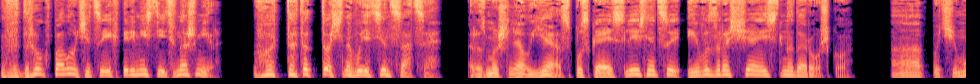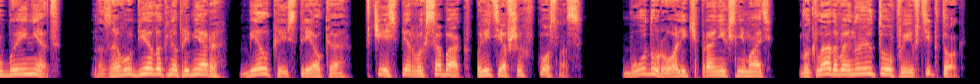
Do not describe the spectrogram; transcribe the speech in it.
Вдруг получится их переместить в наш мир? Вот это точно будет сенсация!» — размышлял я, спускаясь с лестницы и возвращаясь на дорожку. «А почему бы и нет? Назову белок, например, белка и стрелка. В честь первых собак, полетевших в космос. Буду ролики про них снимать, выкладывая на YouTube и в ТикТок.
